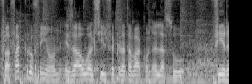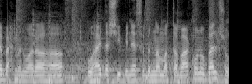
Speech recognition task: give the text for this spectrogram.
ففكروا فيهم إذا أول شيء الفكرة تبعكم لها سوق في ربح من وراها وهيدا الشيء بيناسب النمط تبعكم وبلشوا.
